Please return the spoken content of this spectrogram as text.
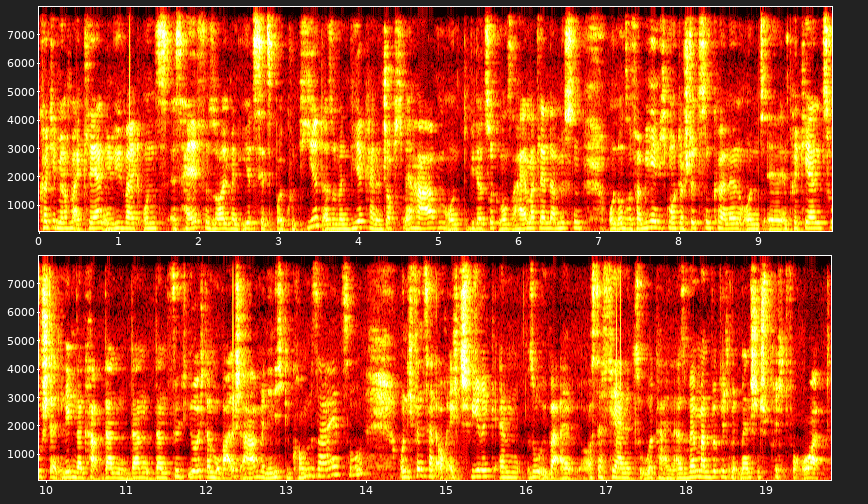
könnt ihr mir nochmal erklären, inwieweit uns es helfen soll, wenn ihr das jetzt boykottiert, also wenn wir keine Jobs mehr haben und wieder zurück in unsere Heimatländer müssen und unsere Familie nicht mehr unterstützen können und äh, in prekären Zuständen leben, dann, dann, dann, dann fühlt ihr euch dann moralisch erhaben, wenn ihr nicht gekommen seid. So. Und ich finde es halt auch echt schwierig, ähm, so überall aus der Ferne zu urteilen. Also wenn man wirklich mit Menschen spricht vor Ort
